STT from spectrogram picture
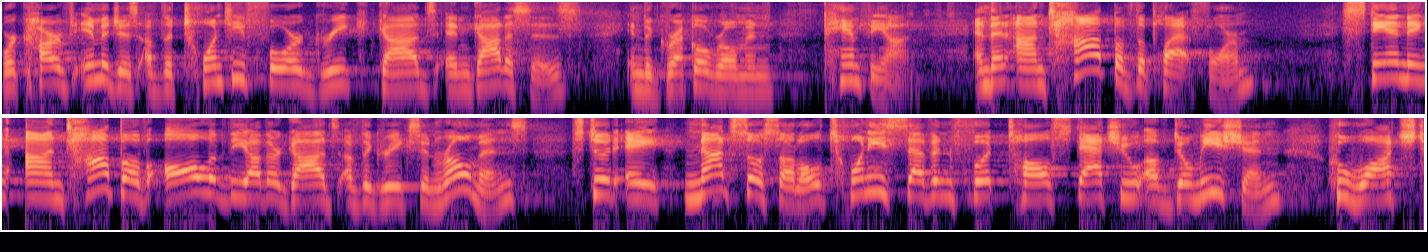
were carved images of the 24 Greek gods and goddesses in the Greco Roman pantheon. And then on top of the platform, standing on top of all of the other gods of the Greeks and Romans, stood a not so subtle 27 foot tall statue of Domitian who watched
